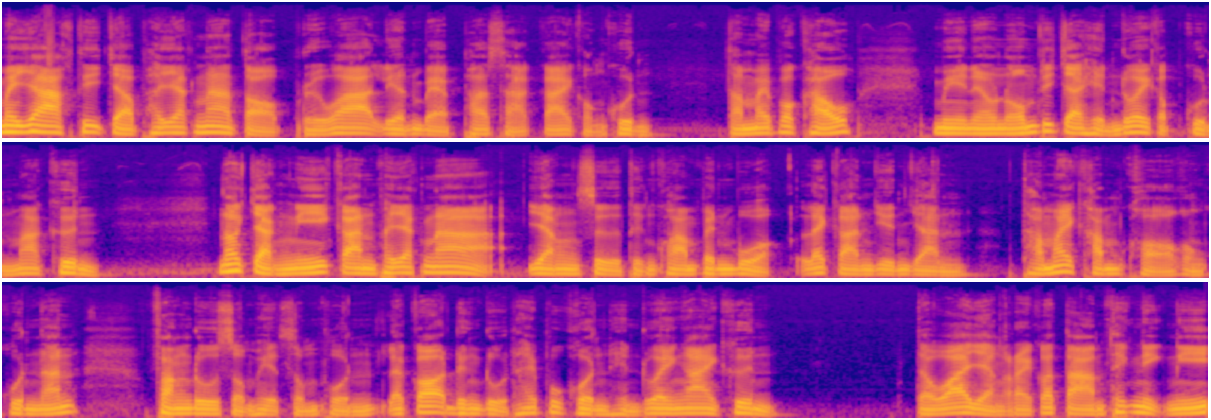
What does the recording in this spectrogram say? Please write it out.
ไม่ยากที่จะพยักหน้าตอบ หรือว่าเรียนแบบภาษากายของคุณทำให้พวกเขามีแนวโน้มที่จะเห็นด้วยกับคุณมากขึ้น นอกจากนี้การพยักหน้ายังสื่อถึงความเป็นบวก และการยืนยันทำให้คำขอของคุณนั้น ฟังดูสมเหตุสมผล และก็ดึงดูดให้ผู้คนเห็นด้วยง่ายขึ้น แต่ว่าอย่างไรก็ตามเทคนิคนี้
